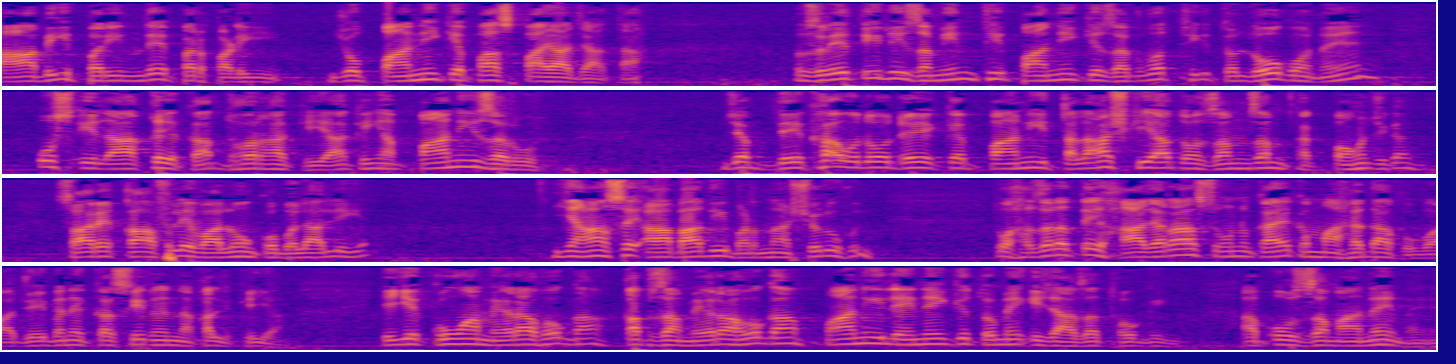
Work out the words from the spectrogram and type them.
آبی پرندے پر پڑی جو پانی کے پاس پایا جاتا۔ ریتیلی زمین تھی، پانی کی ضرورت تھی، تو لوگوں نے اس علاقے کا دورہ کیا کہ یہاں پانی ضرور۔ جب دیکھا وہ دیکھ کے پانی تلاش کیا تو زمزم تک پہنچ گئے۔ سارے قافلے والوں کو بلا لیا۔ یہاں سے آبادی بڑھنا شروع ہوئی۔ تو حضرت حاجرہ سے ان کا ایک معاہدہ ہوا جو ابن کثیر نے نقل کیا کہ یہ کنواں میرا ہوگا، قبضہ میرا ہوگا، پانی لینے کی تمہیں اجازت ہوگی۔ اب اس زمانے میں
